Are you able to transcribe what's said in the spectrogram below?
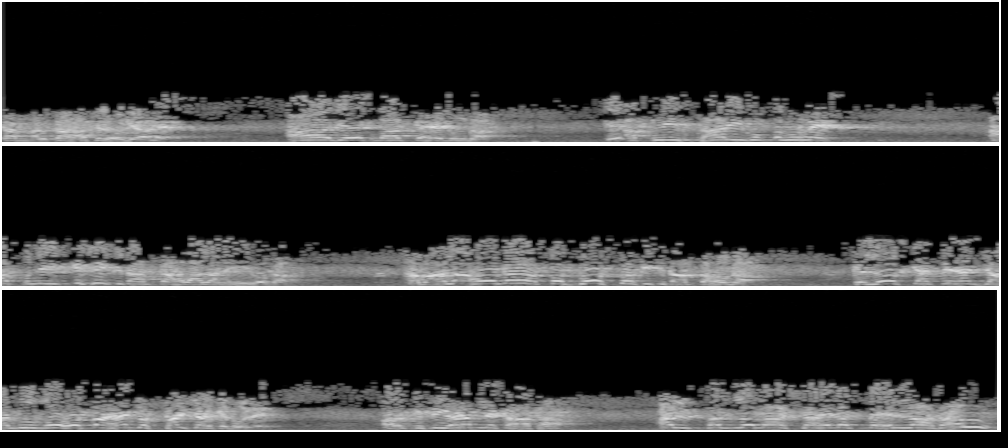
کا ملکہ حاصل ہو گیا ہے۔ آج ایک بات کہہ دوں گا کہ اپنی ساری گفتگو میں اپنی کسی کتاب کا حوالہ نہیں ہوگا۔ حوالہ ہوگا تو دوستوں کی کتاب کا ہوگا کہ لوگ کہتے ہیں جادو وہ ہوتا ہے جو سر چڑھ کے بولے۔ اور کسی عرب نے کہا تھا، الفضل ما شاہدت محلہ گاؤں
